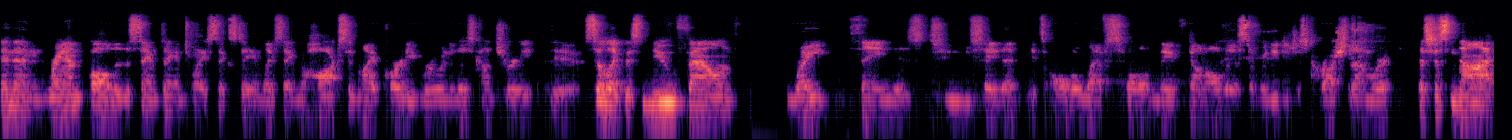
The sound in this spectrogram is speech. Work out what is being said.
And then Rand Paul did the same thing in 2016, like saying the Hawks in my party ruined this country. Yeah. So like this newfound right thing is to say that it's all the left's fault and they've done all this and we need to just crush them. Where that's just not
